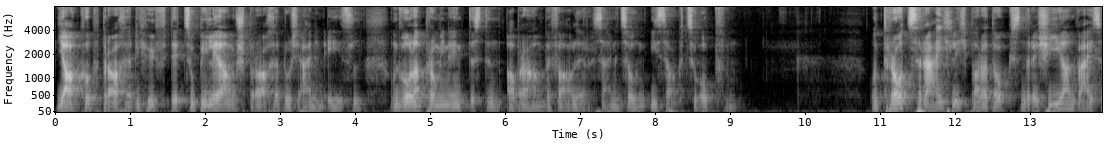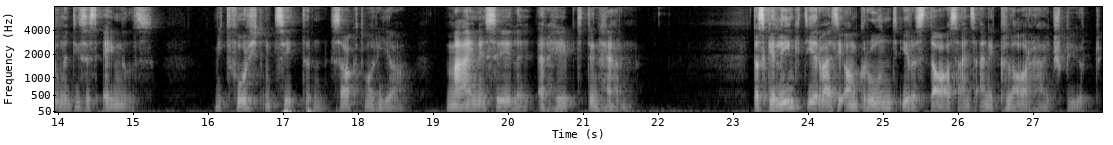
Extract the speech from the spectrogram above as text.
Jakob brach er die Hüfte, zu Bileam sprach er durch einen Esel und wohl am prominentesten Abraham befahl er, seinen Sohn Isaac zu opfern. Und trotz reichlich paradoxen Regieanweisungen dieses Engels, mit Furcht und Zittern sagt Maria, meine Seele erhebt den Herrn. Das gelingt ihr, weil sie am Grund ihres Daseins eine Klarheit spürt.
